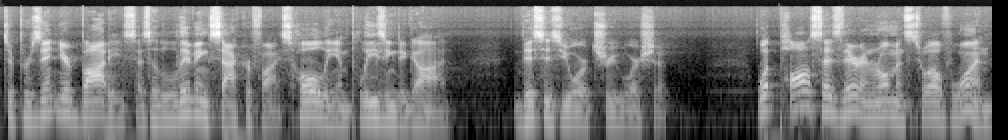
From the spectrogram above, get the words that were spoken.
to present your bodies as a living sacrifice, holy and pleasing to God. This is your true worship." What Paul says there in Romans 12:1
